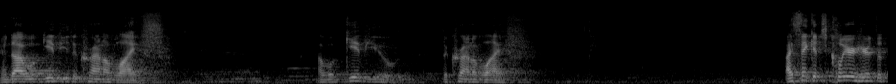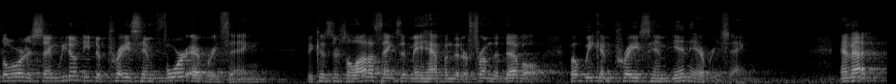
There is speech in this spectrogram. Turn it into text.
and I will give you the crown of life. I will give you the crown of life. I think it's clear here that the Lord is saying we don't need to praise Him for everything because there's a lot of things that may happen that are from the devil, but we can praise Him in everything. And that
